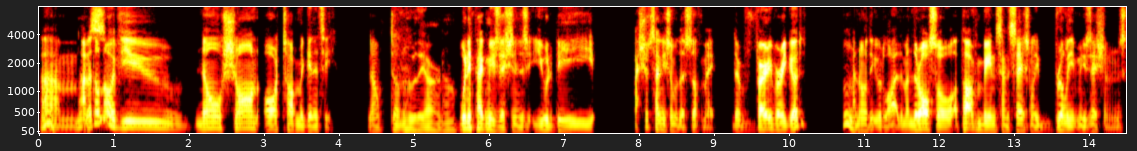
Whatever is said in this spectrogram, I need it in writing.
Oh, um, and I don't know if you know Sean or Todd McGinnity. No, Don't know who they are. No. Winnipeg musicians. You would be. I should send you some of their stuff, mate. They're very, very good. Hmm. I know that you would like them, and they're also, apart from being sensationally brilliant musicians,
